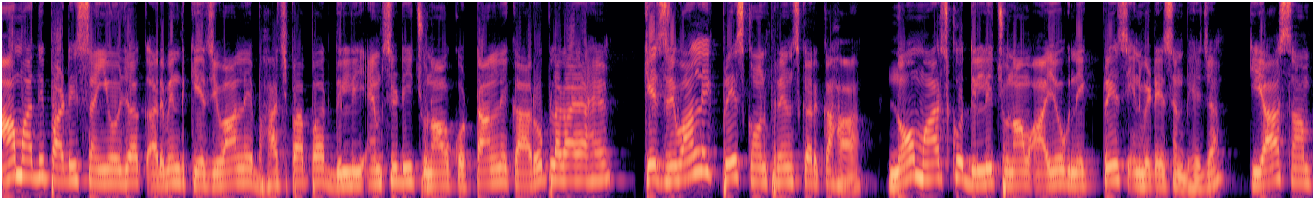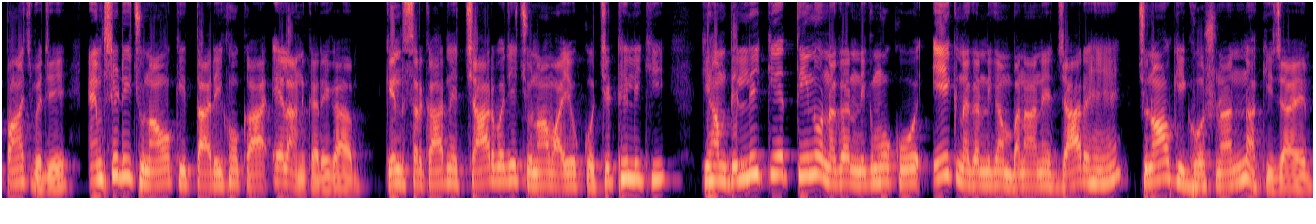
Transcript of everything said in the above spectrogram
आम आदमी पार्टी संयोजक अरविंद केजरीवाल ने भाजपा पर दिल्ली एमसीडी चुनाव को टालने का आरोप लगाया है। केजरीवाल ने एक प्रेस कॉन्फ्रेंस कर कहा 9 मार्च को दिल्ली चुनाव आयोग ने एक प्रेस इनविटेशन भेजा कि आज शाम पाँच बजे एमसीडी चुनाव की तारीखों का ऐलान करेगा। केंद्र सरकार ने चार बजे चुनाव आयोग को चिट्ठी लिखी कि हम दिल्ली के तीनों नगर निगमों को एक नगर निगम बनाने जा रहे हैं। चुनाव की घोषणा न की जाए।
